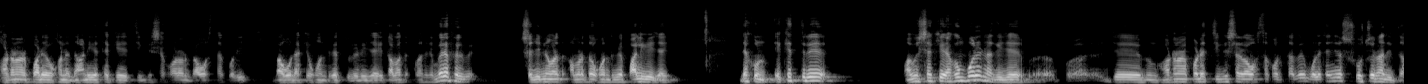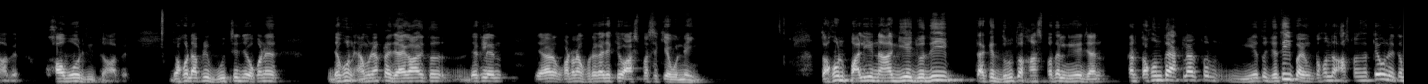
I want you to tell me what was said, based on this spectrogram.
ঘটনার পরে ওখানে দাঁড়িয়ে থেকে চিকিৎসা করার ব্যবস্থা করি বা ওনাকে ওখান থেকে তুলে নিয়ে যাই? তো আমাদের, আমাদেরকে মেরে ফেলবে। সেজন্য আমরা তো ওখান থেকে পালিয়ে যাই। দেখুন, এক্ষেত্রে অমিত শাহ কি এরকম বলে নাকি যে যে ঘটনার পরে চিকিৎসার ব্যবস্থা করতে হবে, বলেছেন যে সূচনা দিতে হবে, খবর দিতে হবে। যখন আপনি বুঝছেন যে ওখানে, দেখুন এমন একটা জায়গা হয়তো দেখলেন যারা ঘটনা ঘটে গেছে, কেউ আশপাশে কেউ নেই। তখন পালিয়ে না গিয়ে যদি তাকে দ্রুত হাসপাতাল নিয়ে যান, কারণ তখন তো একলা তো নিয়ে তো যেতেই পারেন, তখন তো আশপাশে কেউ নেই, তো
